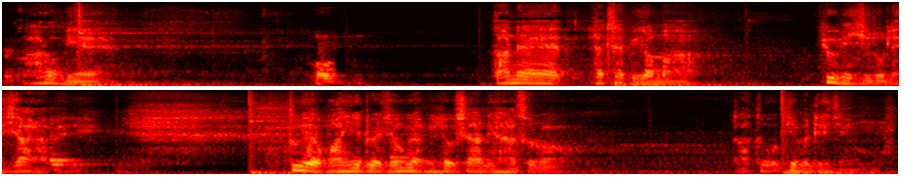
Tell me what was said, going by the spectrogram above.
ဘူးဒါတော့မင်းရဲ့ဟုတ်ဒါနဲ့လက်ထပ်ပြီးတော့မှပြုတ်ပြင်းယူလို့လည်းရတာပဲလေသူ့ရဲ့ဝိုင်းရည်အတွက်ရုံးကန်ပြီးလှုပ်ရှားနေတာဆိုတော့ဒါသူအပြစ်မတင်ချင်ဘူးအ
